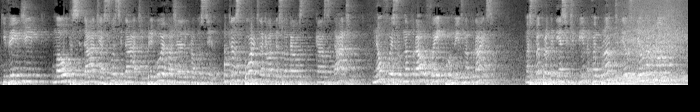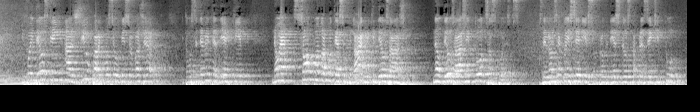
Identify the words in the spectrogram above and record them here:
que veio de uma outra cidade, a sua cidade, e pregou o evangelho para você, o transporte daquela pessoa até aquela cidade não foi sobrenatural, foi por meios naturais. Mas foi providência divina, foi plano de Deus e Deus atuou. E foi Deus quem agiu para que você ouvisse o Evangelho. Então você deve entender que não é só quando acontece um milagre que Deus age. Não, Deus age em todas as coisas. Nós devemos reconhecer isso. A providência de Deus está presente em tudo.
